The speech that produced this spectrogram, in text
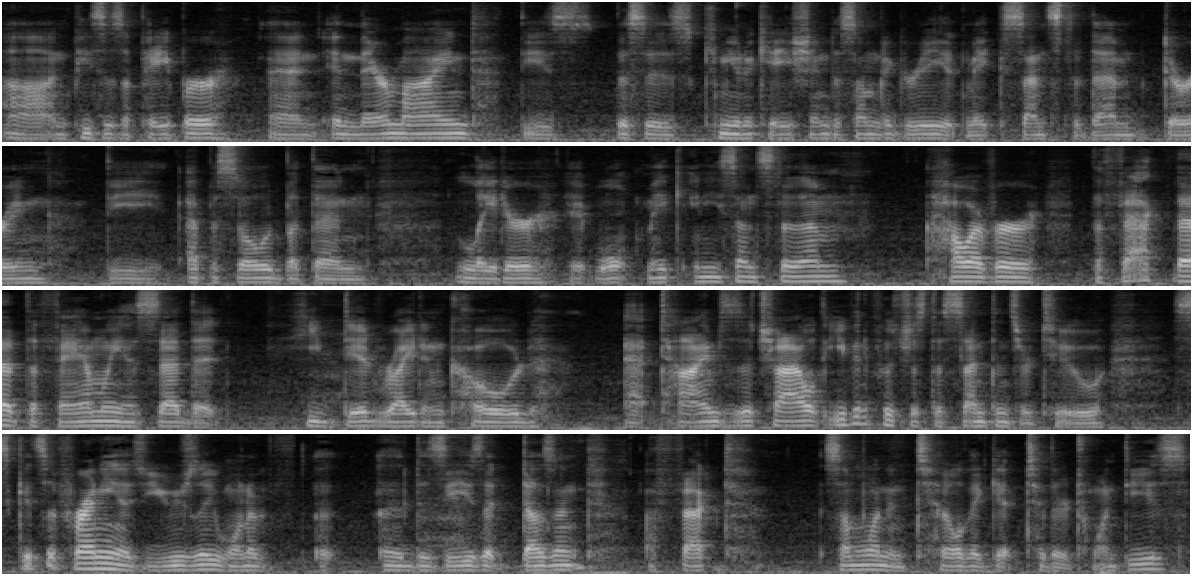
uh, on pieces of paper. And in their mind these this is communication to some degree. It makes sense to them during the episode but then later it won't make any sense to them. However the fact that the family has said that he did write in code at times as a child even if it was just a sentence or two schizophrenia is usually one of a, a disease that doesn't affect someone until they get to their 20s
